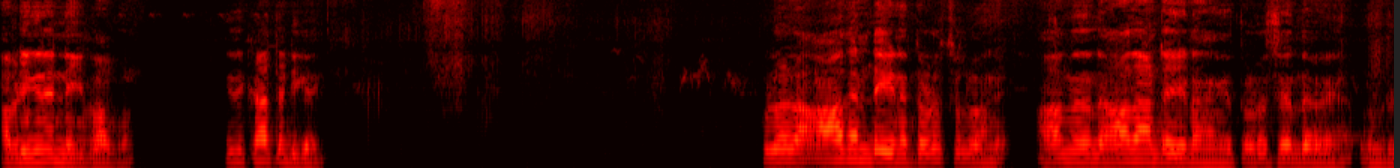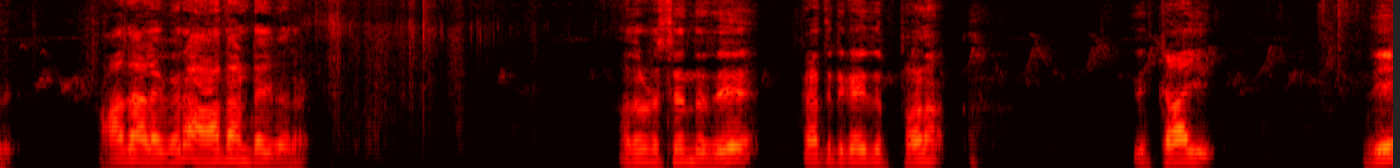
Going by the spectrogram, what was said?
அப்படிங்கிறத இன்றைக்கி பார்ப்போம். இது காத்தடிக்காய். காய் புலவ ஆதண்டை இனத்தோட சொல்லுவாங்க. ஆத ஆதாண்டை இனத்தோட சேர்ந்த ஒன்று. ஆதாளை வேறு ஆதாண்டை வேறு. அதோடு சேர்ந்தது காத்தடி காய் இது பழம். இது காய். இதே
